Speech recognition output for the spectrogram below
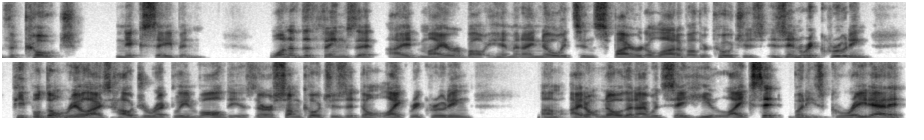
the coach, Nick Saban one of the things that I admire about him, and I know it's inspired a lot of other coaches, is in recruiting, people don't realize how directly involved he is. There are some coaches that don't like recruiting. Um, I don't know that I would say he likes it, but he's great at it.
